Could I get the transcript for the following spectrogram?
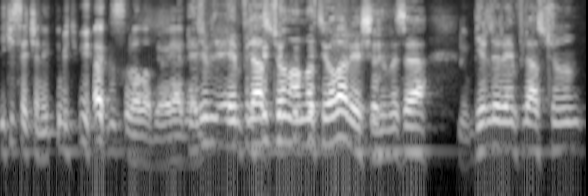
iki seçenekli bir dünya sıralanıyor yani. Ece enflasyon anlatıyorlar ya şimdi mesela birileri enflasyonun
